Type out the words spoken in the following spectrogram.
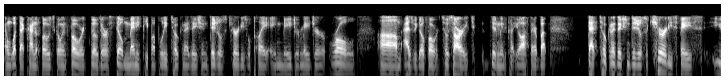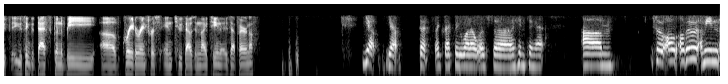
and what that kind of bodes going forward, though there are still many people who believe tokenization digital securities will play a major, major role um, as we go forward. So sorry, didn't mean to cut you off there, but that tokenization digital security space, you you think that that's going to be of greater interest in 2019? Is that fair enough? Yep. That's exactly what I was uh, hinting at. Um, so although I mean,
